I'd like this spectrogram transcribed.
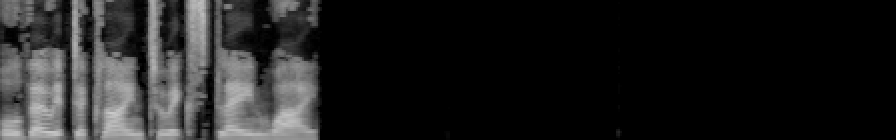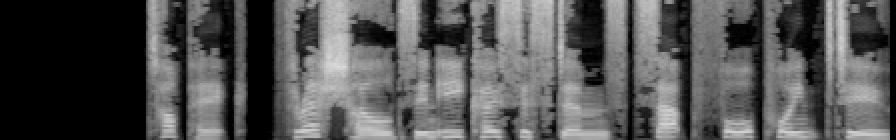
although it declined to explain why. Topic: Thresholds in ecosystems SAP 4.2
